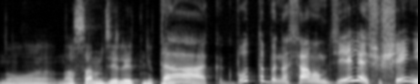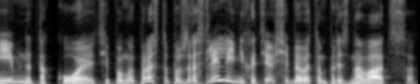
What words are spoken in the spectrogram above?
Но на самом деле это не так. Да, как будто бы на самом деле ощущение именно такое. Типа мы просто повзрослели и не хотим себя в этом признаваться.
